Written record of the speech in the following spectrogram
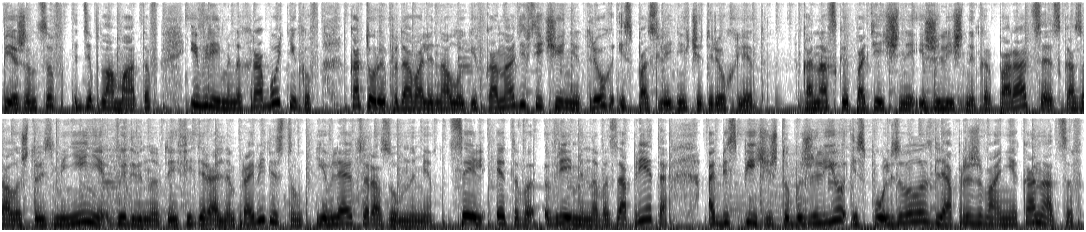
беженцев, дипломатов и временных работников, которые подавали налоги в Канаде в течение трех из последних четырех лет. Канадская ипотечная и жилищная корпорация сказала, что изменения, выдвинутые федеральным правительством, являются разумными. Цель этого временного запрета – обеспечить, чтобы жилье использовалось для проживания канадцев,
